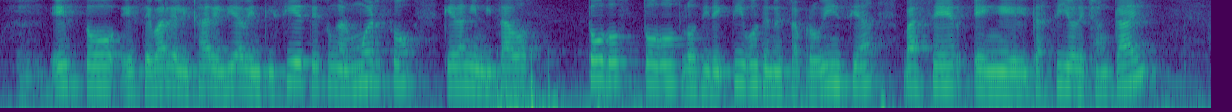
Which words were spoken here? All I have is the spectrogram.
Esto eh, se va a realizar el día 27, es un almuerzo, quedan invitados todos, todos los directivos de nuestra provincia, va a ser en el castillo de Chancay,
